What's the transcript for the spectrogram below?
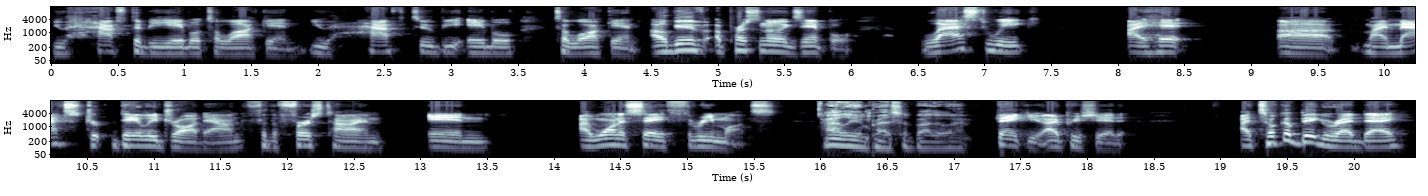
you have to be able to lock in. You have to be able to lock in. I'll give a personal example. Last week, I hit uh, my max daily drawdown for the first time in, I want to say, three months. Highly impressive, by the way. Thank you. I appreciate it. I took a big red day,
